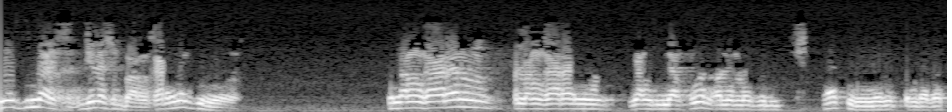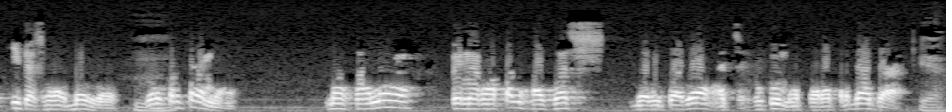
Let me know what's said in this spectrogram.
Ya jelas jelas bang karena gini pelanggaran pelanggaran yang dilakukan oleh majelis hakim menurut pendapat kita sangat banyak. Hmm. Yang pertama, masalah penerapan asas daripada hukum acara perdata. Yeah.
